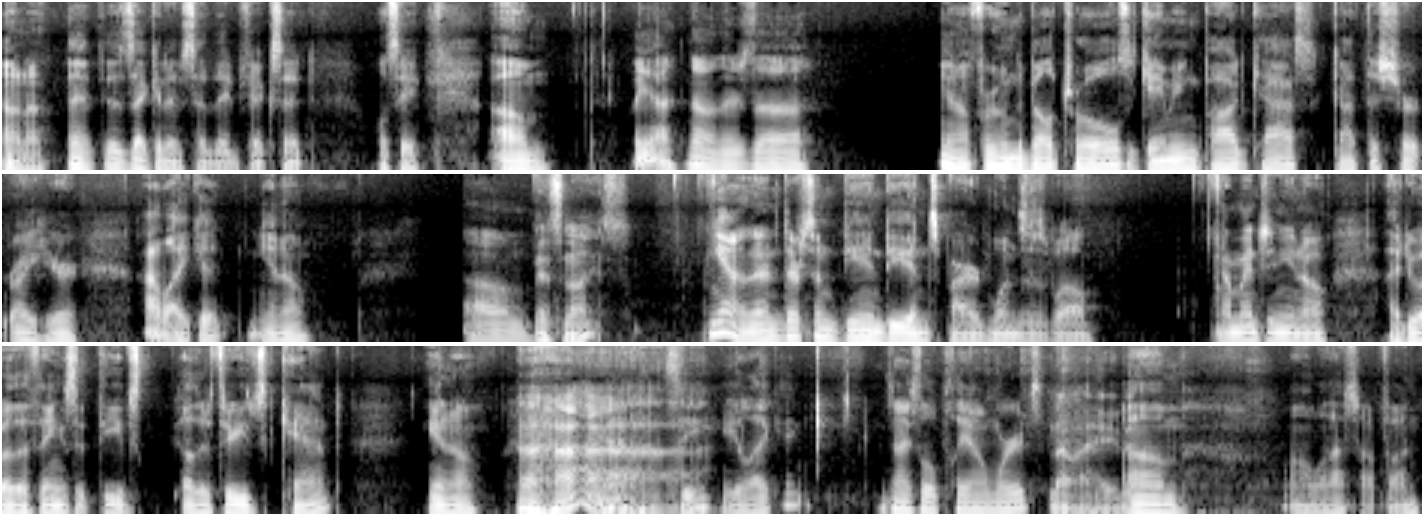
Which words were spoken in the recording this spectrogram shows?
I don't know. The, the executive said they'd fix it. We'll see. Um, but yeah, no, there's a, you know, for whom the bell trolls gaming podcast. Got the shirt right here. I like it. You know. Um, It's nice. yeah, there, there's some D and D inspired ones as well. I mentioned, you know, I do other things that thieves, other thieves can't. You know. Haha. Yeah. See, you like it? It's nice little play on words. No, I hate it. Um, Oh well, that's not fun.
